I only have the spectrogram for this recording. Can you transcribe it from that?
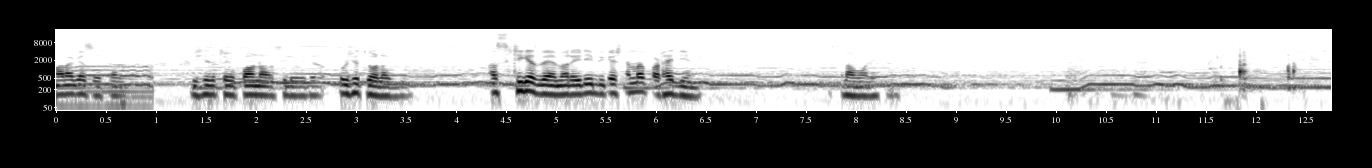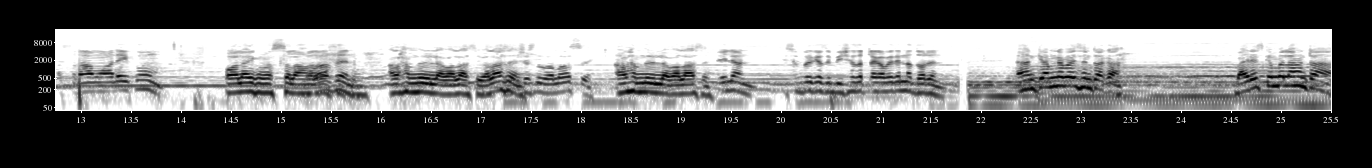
মারা গেছে তার বিশ হাজার টাকা পাওনা ছিল এটা পরিশোধ করা লাগবে। আচ্ছা ঠিক আছে ভাই আমার এইটাই বিকাশ নাম্বার পাঠাই দিন আসসালামু আলাইকুম। আসসালামু আলাইকুম। ওয়ালাইকুম আসসালাম ভালো আছেন? আলহামদুলিল্লাহ ভালো আছি। ভালো আছেন? ভালো আছে। আলহামদুলিল্লাহ ভালো আছেন। এইলান ইসুফের কাছে বিশ হাজার টাকা পেতেন না ধরেন। এখন কেমনে পাইছেন টাকা? বাইরে কেমন পেলে এখন টাকা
